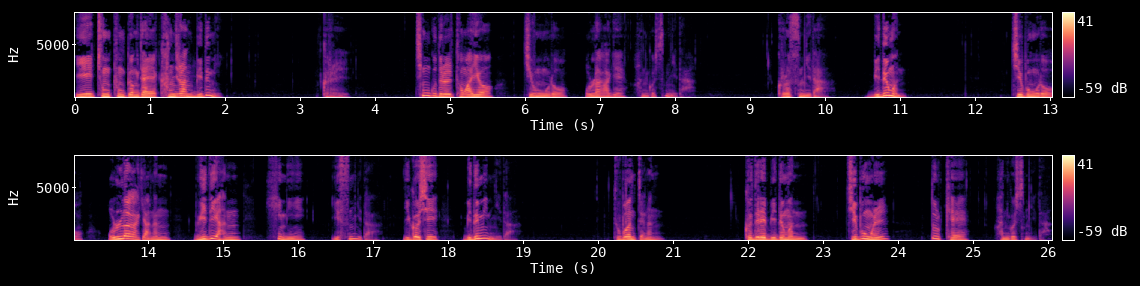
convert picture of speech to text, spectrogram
이 중풍병자의 간절한 믿음이 그를 친구들을 통하여 지붕으로 올라가게 한 것입니다. 그렇습니다. 믿음은 지붕으로 올라가게 하는 위대한 힘이 있습니다. 이것이 믿음입니다. 두 번째는 그들의 믿음은 지붕을 뚫게 한 것입니다.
